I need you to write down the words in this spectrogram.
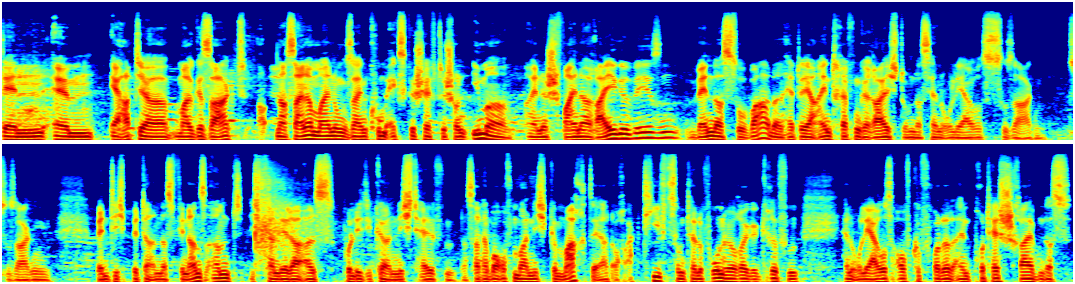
Denn ähm, er hat ja mal gesagt, nach seiner Meinung seien Cum-Ex-Geschäfte schon immer eine Schweinerei gewesen. Wenn das so war, dann hätte ja ein Treffen gereicht, um das Herrn Olearus zu sagen. Zu sagen, wend dich bitte an das Finanzamt, ich kann dir da als Politiker nicht helfen. Das hat er aber offenbar nicht gemacht. Er hat auch aktiv zum Telefonhörer gegriffen, Herrn Olearus aufgefordert, ein Protestschreiben, das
